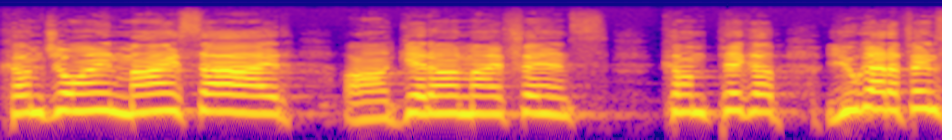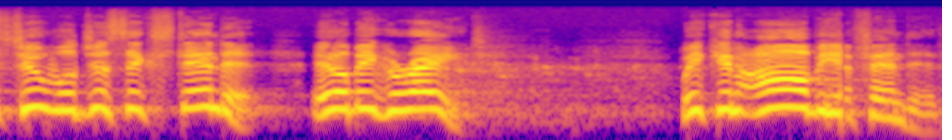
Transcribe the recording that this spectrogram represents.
Come join my side. Uh, get on my fence. Come pick up. You got a fence too? We'll just extend it. It'll be great. We can all be offended.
